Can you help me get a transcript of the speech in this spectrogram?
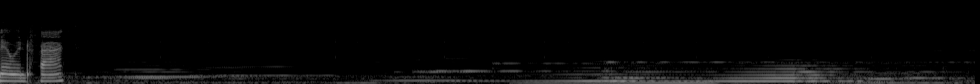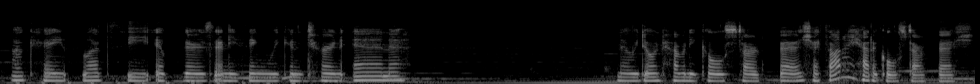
no, in fact. Okay, let's see if there's anything we can turn in. No, we don't have any gold star fish. I thought I had a gold star fish.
